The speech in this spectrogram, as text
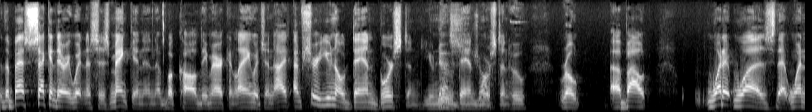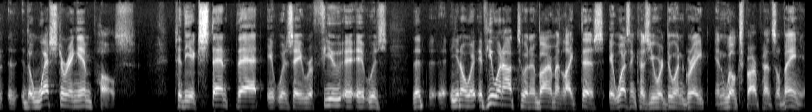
the best secondary witness is Mencken in a book called The American Language. And I, I'm sure you know Dan Boorstin. You knew Yes, Dan sure. Boorstin, who wrote about what it was that when the westering impulse to the extent that it was a refu- it was that you know if you went out to an environment like this it wasn't because you were doing great in wilkes-barre pennsylvania.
